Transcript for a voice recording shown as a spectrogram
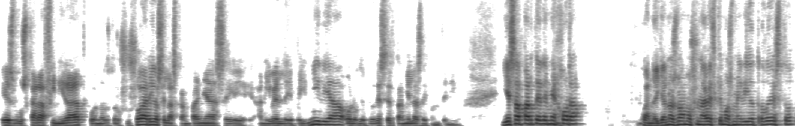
es buscar afinidad con otros usuarios en las campañas eh, a nivel de paid media o lo que puede ser también las de contenido. Y esa parte de mejora cuando ya nos vamos, una vez que hemos medido todo esto,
